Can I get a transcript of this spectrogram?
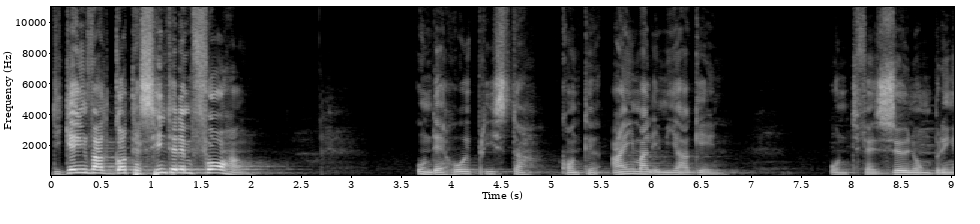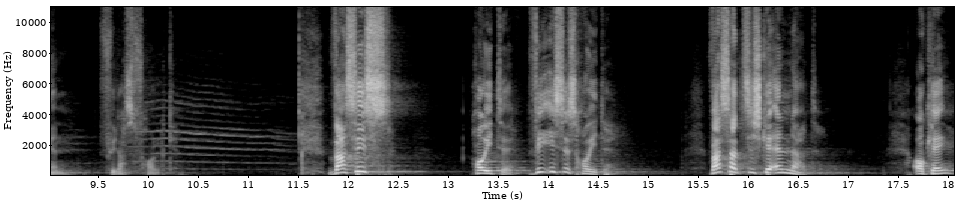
Die Gegenwart Gottes hinter dem Vorhang. Und der hohe Priester konnte einmal im Jahr gehen und Versöhnung bringen für das Volk. Was ist heute? Wie ist es heute? Was hat sich geändert? Okay,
